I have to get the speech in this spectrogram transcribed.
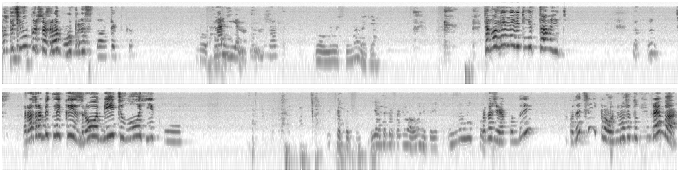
А почему перша гра була проста така? Ну, На є надо нажати. ну, у мене ж немає є. Та вони не відлітають. Розробітники, зробіть логіку. Хочу. Я тепер поняла логіку. як- Ну, ну. Подожди, а куди? А куди цей провод? Може тут не треба?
